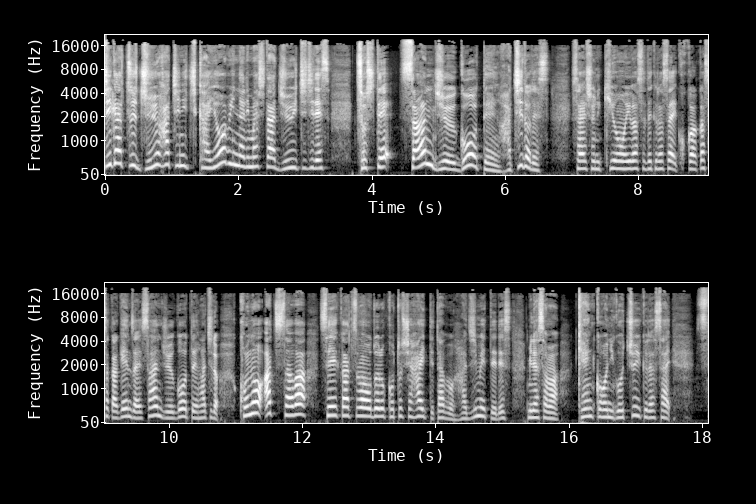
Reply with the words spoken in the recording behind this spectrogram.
7月18日火曜日になりました。11時です。そして35.8度です。最初に気温を言わせてください。ここ赤坂現在35.8度。この暑さは生活は踊る今年入って多分初めてです。皆様、健康にご注意ください。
